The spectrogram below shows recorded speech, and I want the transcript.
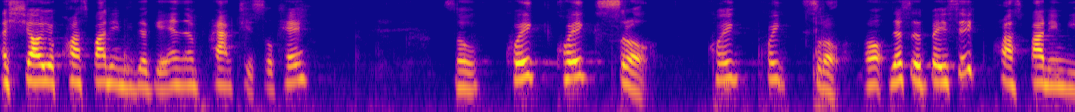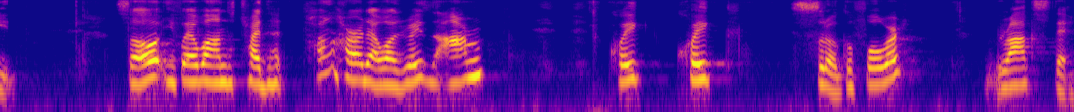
I show you cross body lead again and practice, okay? So quick, quick, slow, quick, quick, slow. Oh, that's a basic cross body lead. So if I want to try to turn hard, I will raise the arm. Quick, quick, slow. Go forward. Rock step.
